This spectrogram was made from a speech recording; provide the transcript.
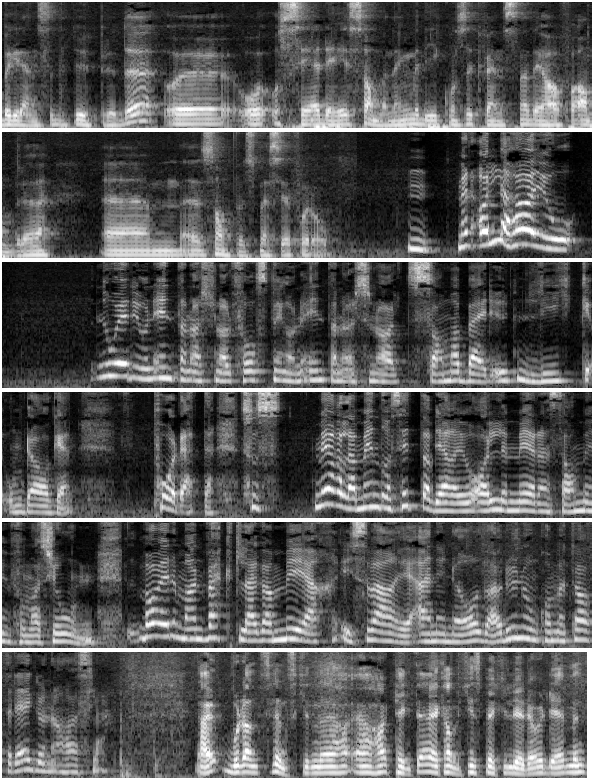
begrense dette utbruddet, og, og, og, ser det i sammenheng med de konsekvensene det har for andre eh, samfunnsmessige forhold. Mm. Men alle har jo nå er det jo en internasjonal forskning og en internasjonalt samarbeid uten like om dagen på dette. Så mer eller mindre sitter dere jo alle med den samme informasjonen. Hva er det man vektlegger mer i Sverige enn i Norge? Har du noen kommentar til det, Gunnar Hasle? Nei, Hvordan svenskene har tenkt det, jeg kan ikke spekulere over det. Men,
